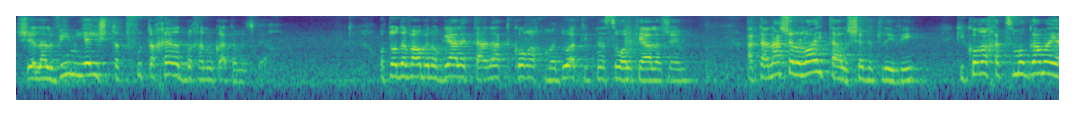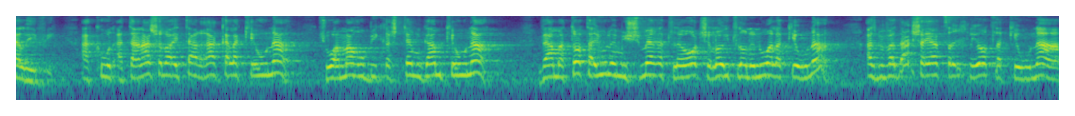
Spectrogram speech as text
שללווים יהיה השתתפות אחרת בחנוכת המזבח. אותו דבר בנוגע לטענת קורח, מדוע תתנסו על קהל השם. הטענה שלו לא הייתה על שבט לוי, כי קורח עצמו גם היה לוי. הטענה שלו הייתה רק על הכהונה, שהוא אמר וביקשתם גם כהונה, והמטות היו למשמרת לאות שלא התלוננו על הכהונה, אז בוודאי שהיה צריך להיות לכהונה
